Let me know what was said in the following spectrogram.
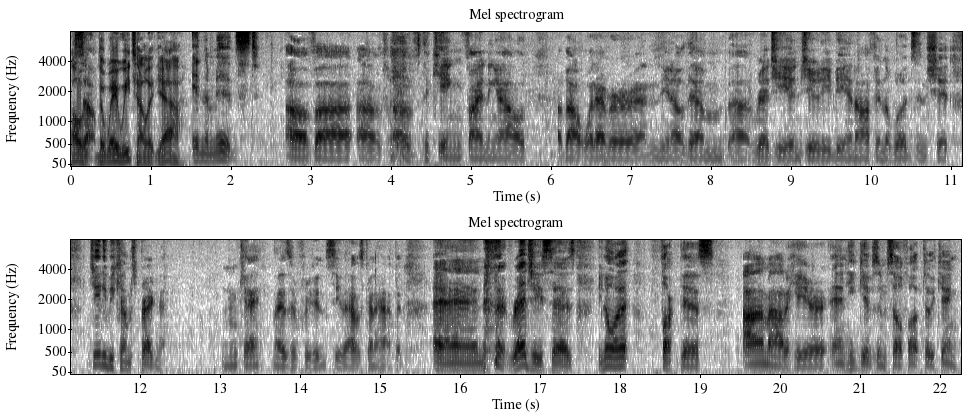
Oh, So- the way we tell it, yeah. In the midst of uh, of of the king finding out about whatever, and you know them, uh, Reggie and Judy being off in the woods and shit, Judy becomes pregnant. Okay, as if we didn't see that was gonna happen. And Reggie says, "You know what? Fuck this. I'm out of here." And he gives himself up to the king.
